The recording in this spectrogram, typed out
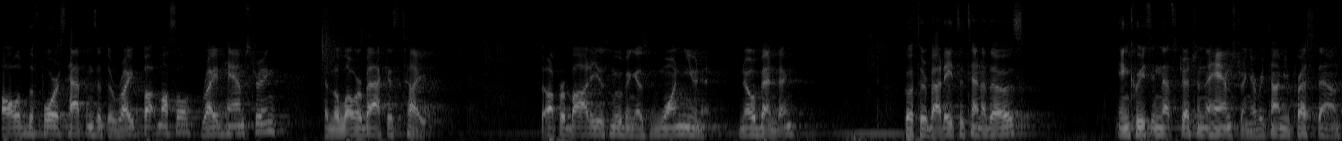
All of the force happens at the right butt muscle, right hamstring, and the lower back is tight. The upper body is moving as one unit, no bending. Go through about 8 to 10 of those. increasing that stretch in the hamstring every time you press down.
